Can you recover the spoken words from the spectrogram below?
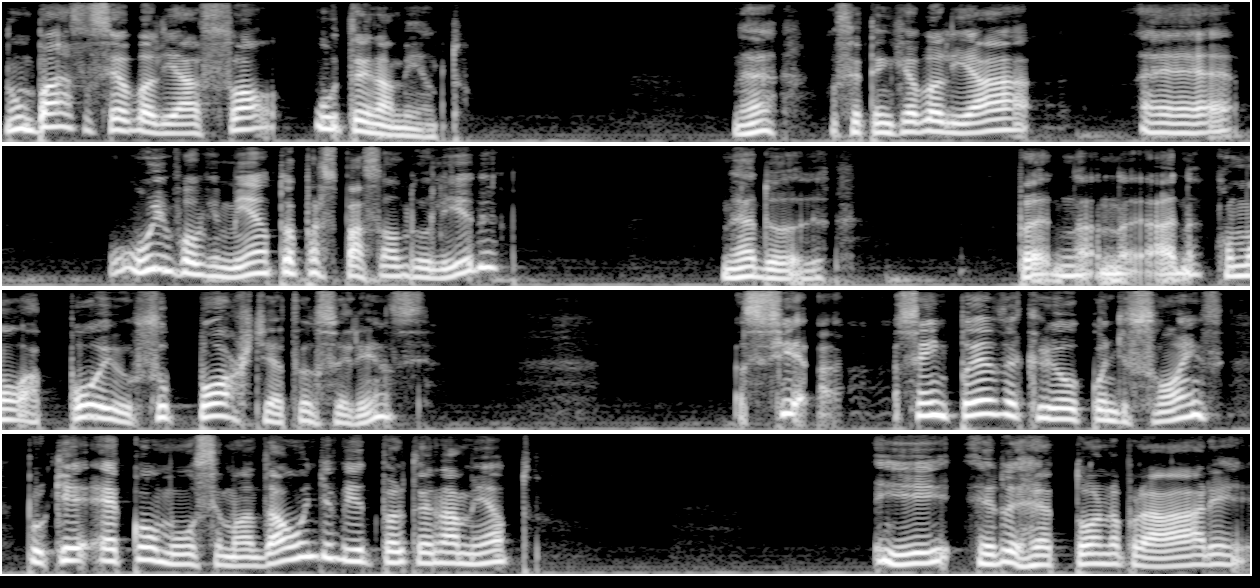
Não basta se avaliar só o treinamento. Né? Você tem que avaliar é, o envolvimento, a participação do líder né, do, pra, na, na, como apoio, suporte à transferência. Se, se a empresa criou condições, porque é comum você mandar um indivíduo para o treinamento e ele retorna para a área,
